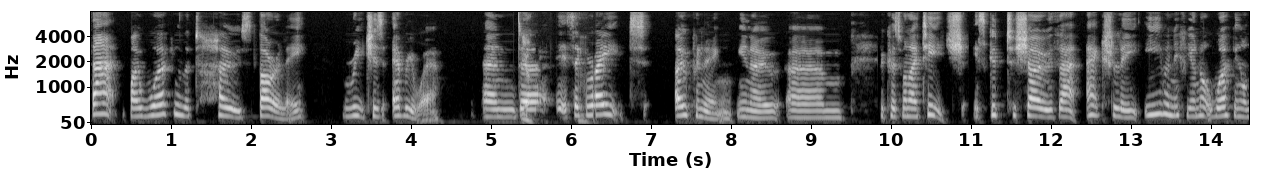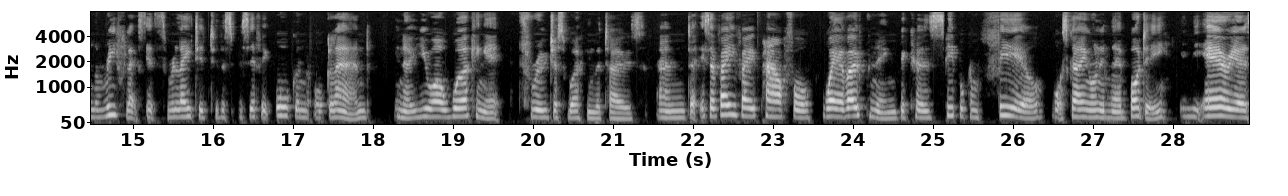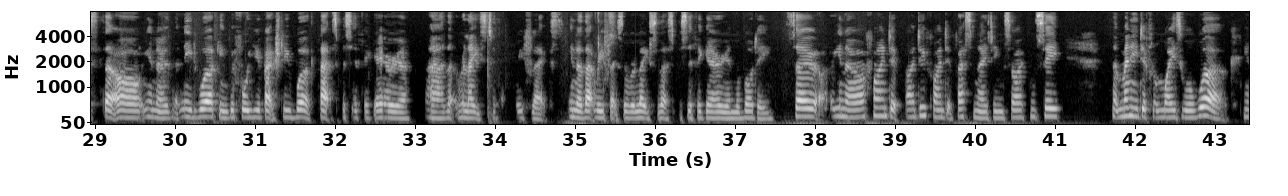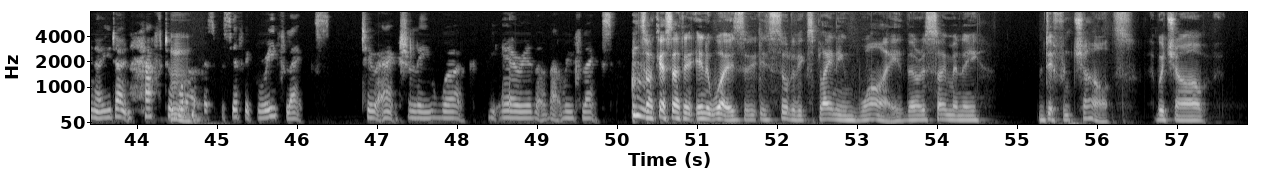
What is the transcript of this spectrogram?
that by working the toes thoroughly reaches everywhere and Yeah. uh, it's a great opening you know um, because when i teach it's good to show that actually even if you're not working on the reflex it's related to the specific organ or gland you know you are working it through just working the toes. And uh, it's a very very powerful way of opening because people can feel what's going on in their body in the areas that are you know that need working before you've actually worked that specific area uh, that relates to that reflex. You know that reflex that relates to that specific area in the body. So you know i find it i do find it fascinating. So i can see that many different ways will work. You know you don't have to Mm. work a specific reflex to actually work the area that that reflex So I guess that, in a way, is, is sort of explaining why there are so many different charts, which are,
